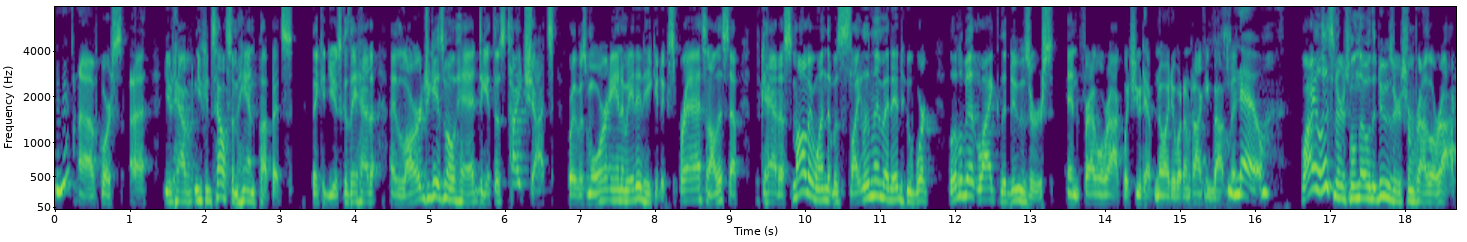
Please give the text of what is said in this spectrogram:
Mm-hmm. Uh, of course, uh, you'd have you can tell some hand puppets they could use because they had a, a large Gizmo head to get those tight shots where it was more animated. He could express and all this stuff. You had a smaller one that was slightly limited, who worked a little bit like the Doozers in Fraggle Rock, which you'd have no idea what I'm talking about. But No. my listeners will know the Doozers from Fraggle Rock.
